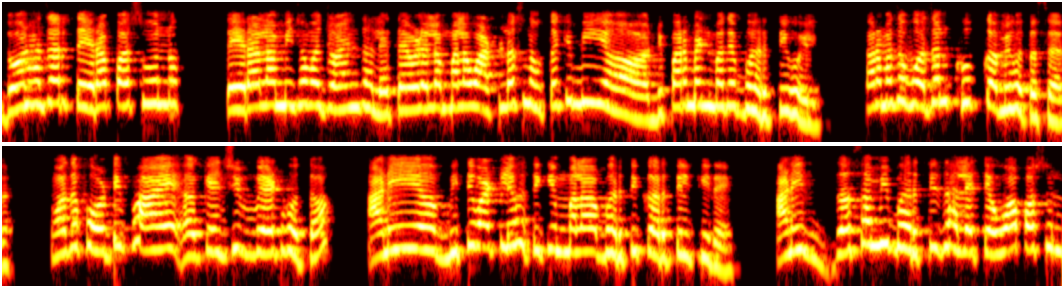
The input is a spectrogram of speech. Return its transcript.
दोन हजार तेरा पासून तेराला मी जेव्हा जॉईन झाले त्यावेळेला मला वाटलंच नव्हतं की मी डिपार्टमेंटमध्ये भरती होईल. कारण माझं वजन खूप कमी होतं सर. माझं forty five K G weight होतं आणि भीती वाटली होती की मला भरती करतील की नाही. आणि जसं मी भरती झाले तेव्हापासून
